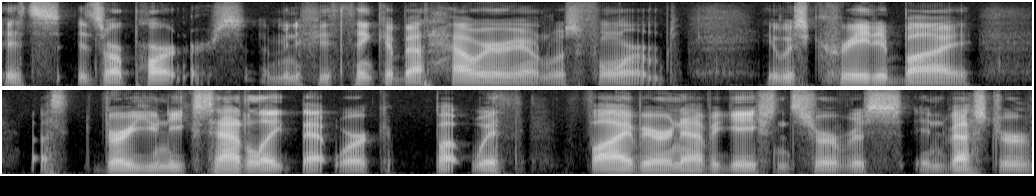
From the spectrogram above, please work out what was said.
it's it's our partners. I mean, if you think about how Aireon was formed, it was created by a very unique satellite network, but with five air navigation service investor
